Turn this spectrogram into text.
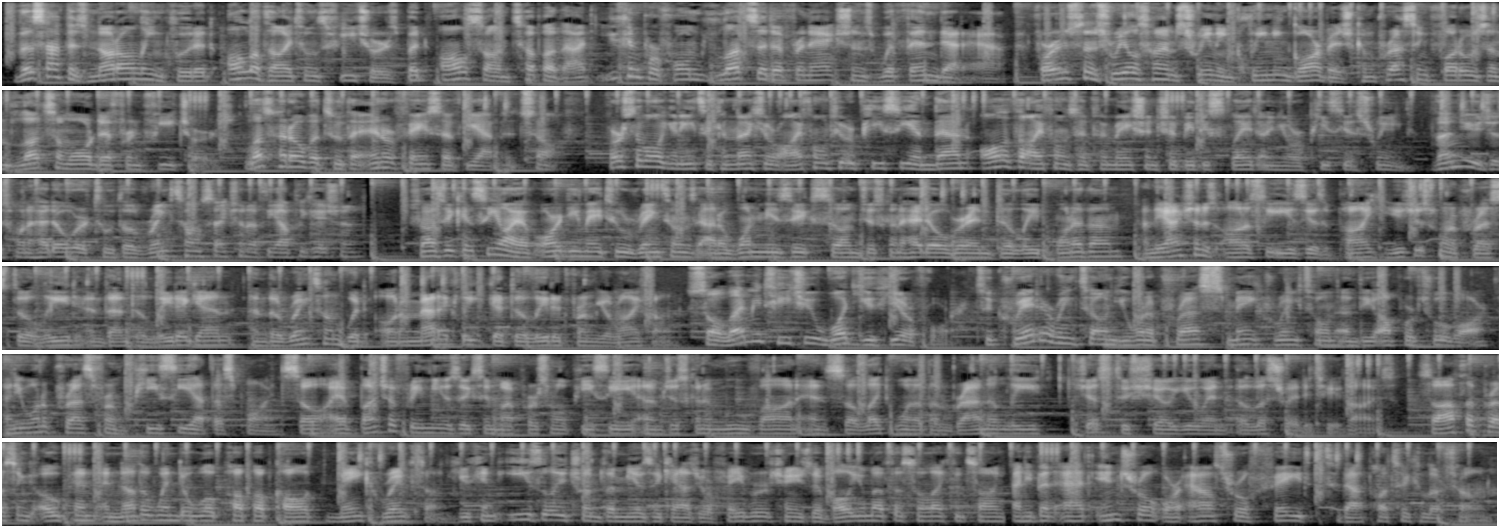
This app is not only included all of the iTunes features, but also on top of that, you can perform lots of different actions within that app. For instance, real-time screening, cleaning garbage, compressing photos, and lots of more different features. Let's head over to the interface of the app itself. First of all, you need to connect your iPhone to your PC and then all of the iPhone's information should be displayed on your PC screen. Then you just want to head over to the ringtone section of the application. So as you can see, I have already made two ringtones out of one music, so I'm just gonna head over and delete one of them. And the action is honestly easy as a pie. You just wanna press delete and then delete again, and the ringtone would automatically get deleted from your iPhone. So let me teach you what you're here for. To create a ringtone, you wanna press make ringtone on the upper toolbar, and you wanna press from PC at this point. So I have a bunch of free musics in my personal PC, and I'm just gonna move on and select one of them randomly just to show you and illustrate it to you guys. So after pressing open, another window will pop up called Make Ringtone. You can easily trim the music as your favorite, change the volume of the selected song, and even add intro or outro fade to that particular tone.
